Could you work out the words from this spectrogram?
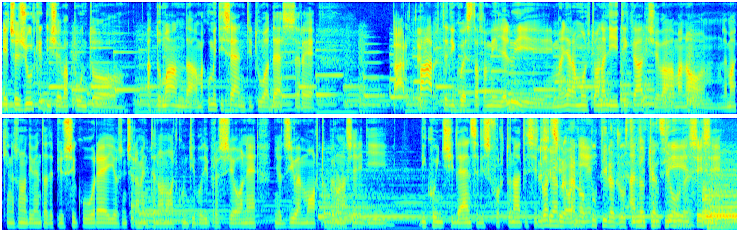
E c'è Jules che diceva appunto a domanda ma come ti senti tu ad essere parte, parte di questa famiglia? E lui in maniera molto analitica diceva ma no, le macchine sono diventate più sicure, io sinceramente non ho alcun tipo di pressione, mio zio è morto per una serie di, di coincidenze, di sfortunate Sì, sì, situazioni. hanno, hanno tutti la Hanno giustificazione. tutti, sì, sì.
